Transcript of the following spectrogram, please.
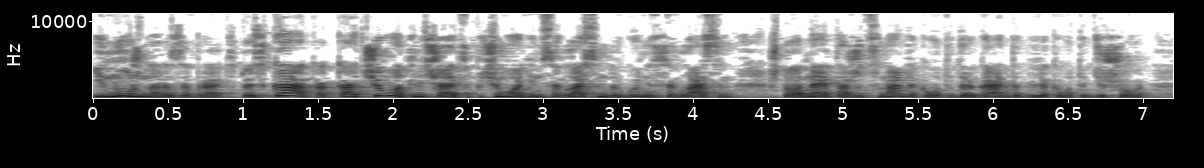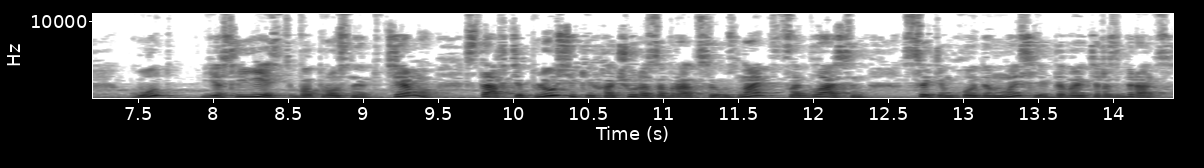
и нужно разобрать. То есть как, а от чего отличается? Почему один согласен, другой не согласен? Что одна и та же цена для кого-то дорогая, для кого-то дешевая. Good. Если есть вопрос на эту тему, ставьте плюсики. Хочу разобраться и узнать. Согласен с этим ходом мыслей. Давайте разбираться.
